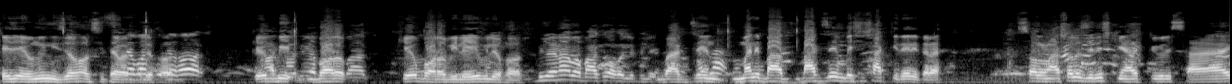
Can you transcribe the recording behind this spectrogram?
এই যে উনি নিজেও হর সীতাবাদ বলে হর কেউ বড় কেউ বড় বিলে বলে হর বিলে না বা বাঘও হইলে বিলে। বাগজেন মানে বাগজেন বেশি সাক্ষী দেয় তারা। চলো না আসলে জিনিস কি আর একটু করে চাই।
